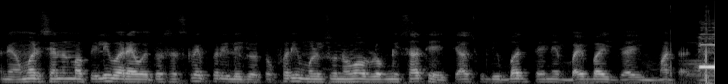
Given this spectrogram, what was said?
અને અમારી ચેનલમાં પહેલી વાર આવ્યો હોય તો સબસ્ક્રાઈબ કરી લેજો. તો ફરી મળીશું નવા વ્લોગની સાથે. ત્યાં સુધી બધાને બાય બાય જય માતા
